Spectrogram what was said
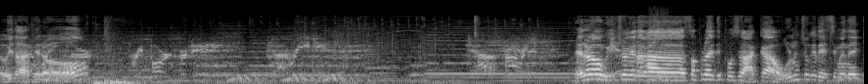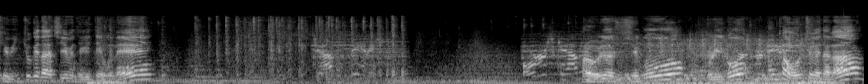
여기다가 배럭 배럭 위쪽에다가 서플라이 디포트 아까 오른쪽에 다 있으면 이렇게 위쪽에다 지으면 되기 때문에 바로 올려주시고 그리고 한칸 오른쪽에다가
